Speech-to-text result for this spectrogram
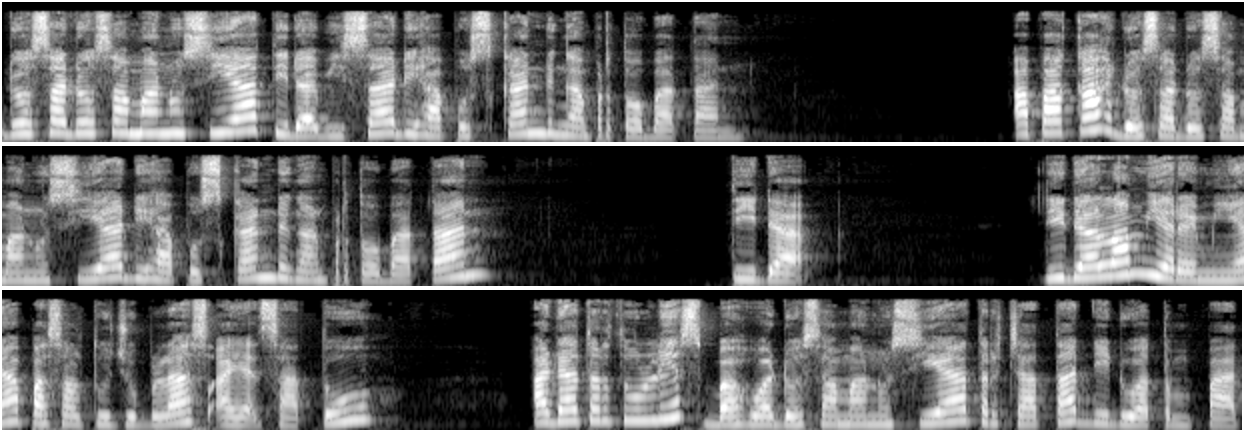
Dosa-dosa manusia tidak bisa dihapuskan dengan pertobatan. Apakah dosa-dosa manusia dihapuskan dengan pertobatan? Tidak. Di dalam Yeremia pasal 17 ayat 1, ada tertulis bahwa dosa manusia tercatat di dua tempat.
